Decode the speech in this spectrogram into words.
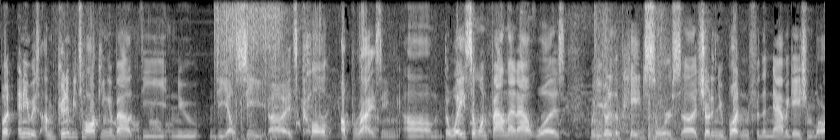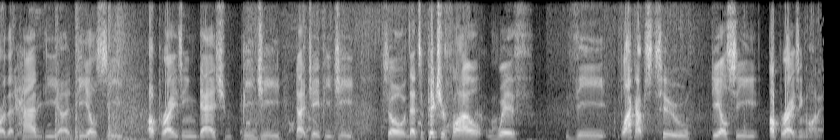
But anyways, I'm going to be talking about the new DLC. Uh, it's called Uprising. Um, the way someone found that out was when you go to the page source, uh, it showed a new button for the navigation bar that had the uh, DLC uprising-bg.jpg. So that's a picture file with the Black Ops 2 DLC Uprising on it.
